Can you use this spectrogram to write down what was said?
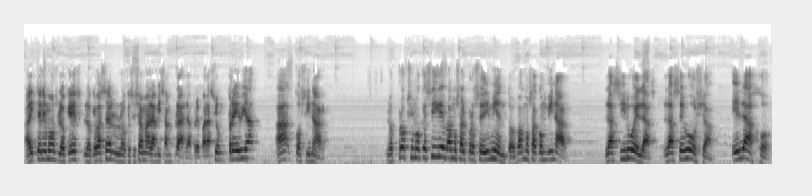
ahí tenemos lo que es lo que va a ser lo que se llama la mise en place, la preparación previa a cocinar. Lo próximo que sigue, vamos al procedimiento. Vamos a combinar las ciruelas, la cebolla, el ajo,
